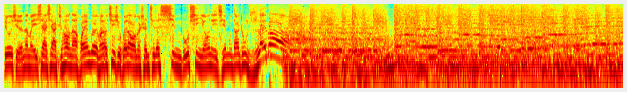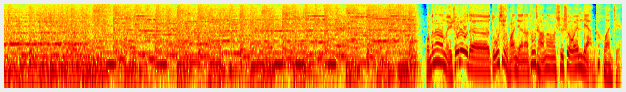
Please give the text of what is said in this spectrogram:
休息了那么一下下之后呢，欢迎各位朋友继续回到我们神奇的“信不信由你”节目当中来吧。我们呢每周六的读信环节呢，通常呢是设为两个环节。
